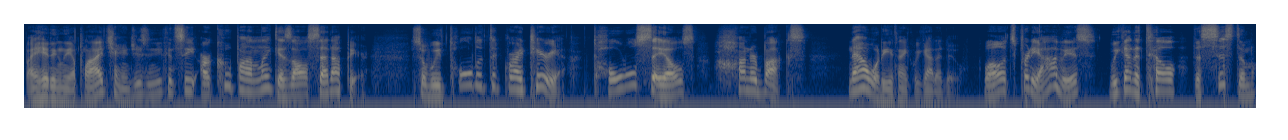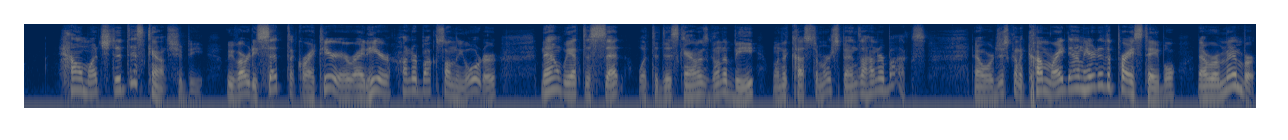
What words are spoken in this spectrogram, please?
by hitting the apply changes and you can see our coupon link is all set up here. So we've told it the criteria. Total sales, 100 bucks. Now what do you think we got to do? Well, it's pretty obvious. We got to tell the system how much the discount should be. We've already set the criteria right here, 100 bucks on the order. Now we have to set what the discount is going to be when the customer spends 100 bucks. Now we're just going to come right down here to the price table. Now remember,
